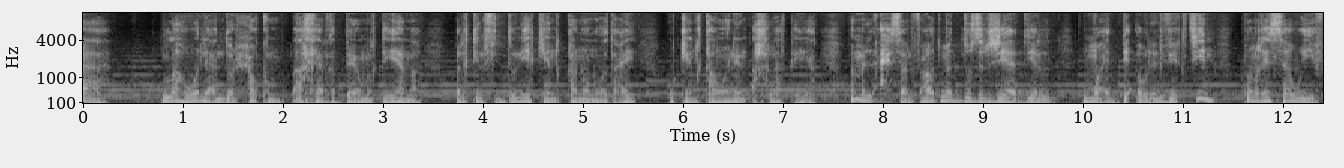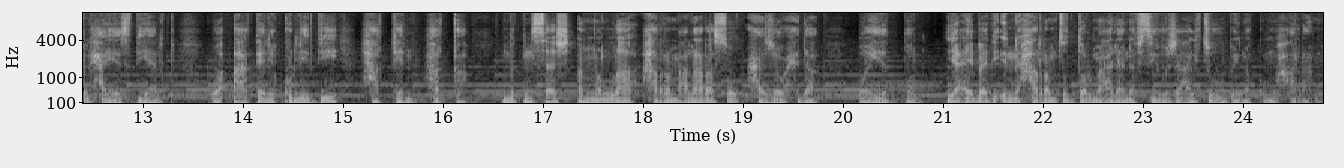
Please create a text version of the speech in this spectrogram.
آه الله هو اللي عنده الحكم. الاخير غدا يوم القيامة. ولكن في الدنيا كاين قانون وضعي وكاين قوانين أخلاقية. فمن الأحسن فعاود ما تدوز الجهة ديال المعدي أو ال victime كون غير سوي في الحياة ديالك. وأعطي لكل ذي حق حقه. وما تنساش أن الله حرم على راسه حاجة وحدة وهي الظلم. يا عبادي إني حرمت الظلم على نفسي وجعلته بينكم محرما.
